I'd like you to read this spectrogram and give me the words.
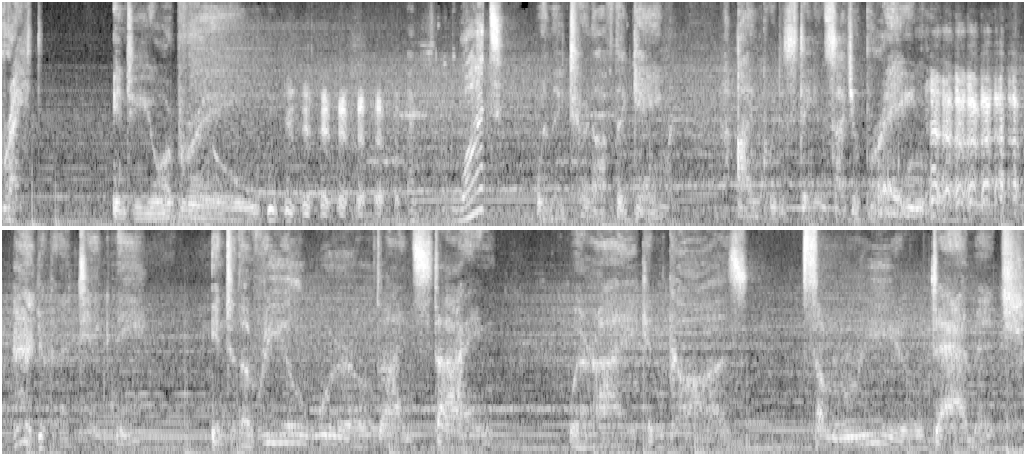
Right into your brain. what? When they turn off the game, I'm going to stay inside your brain. You're gonna take me into the real world, Einstein, where I can cause some real damage.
